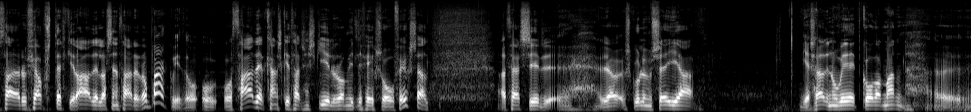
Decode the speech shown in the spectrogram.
það eru fjársterkir aðila sem það er á bakvið og, og, og það er kannski það sem skilur á milli feiks og ófeiks að þessir, já, skulum segja, ég sagði nú við eitt góðan mann uh,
